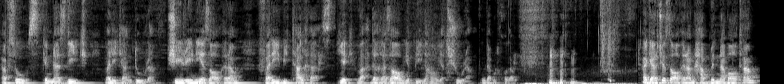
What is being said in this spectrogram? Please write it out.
افسوس که نزدیک ولیکن دورم. شیرینی ظاهرم فریبی تلخ است. یک وعده غذای بینهایت شورم. این در خودم. اگرچه ظاهرا حب نباتم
